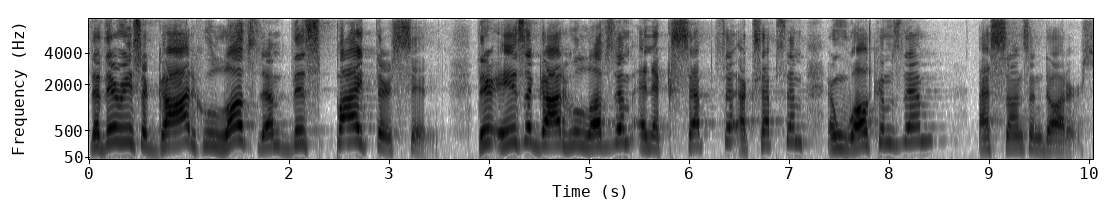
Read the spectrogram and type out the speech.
that there is a God who loves them despite their sin. There is a God who loves them and accepts, accepts them and welcomes them as sons and daughters.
